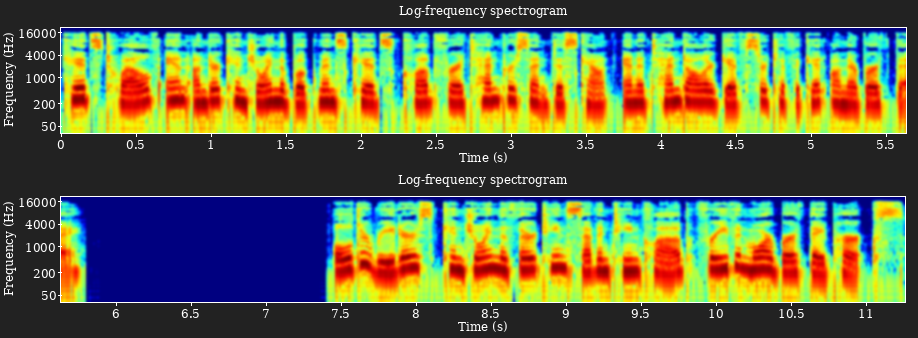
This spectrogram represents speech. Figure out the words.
Kids 12 and under can join the Bookmans Kids Club for a 10% discount and a $10 gift certificate on their birthday. Older readers can join the 1317 Club for even more birthday perks.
